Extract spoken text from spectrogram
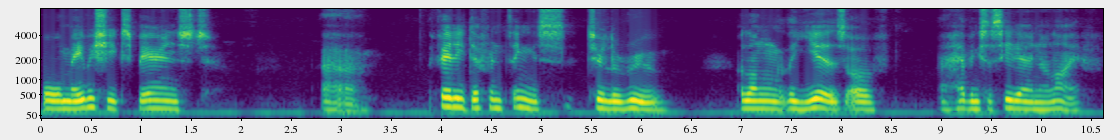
or maybe she experienced uh, fairly different things to Le Roux along the years of uh, having Cecilia in her life.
